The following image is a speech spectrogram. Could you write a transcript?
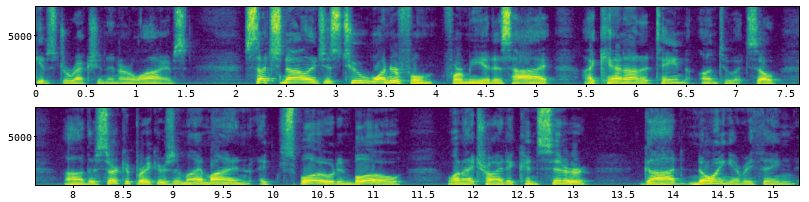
gives direction in our lives. Such knowledge is too wonderful for me, it is high. I cannot attain unto it. So uh, the circuit breakers in my mind explode and blow when I try to consider God knowing everything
